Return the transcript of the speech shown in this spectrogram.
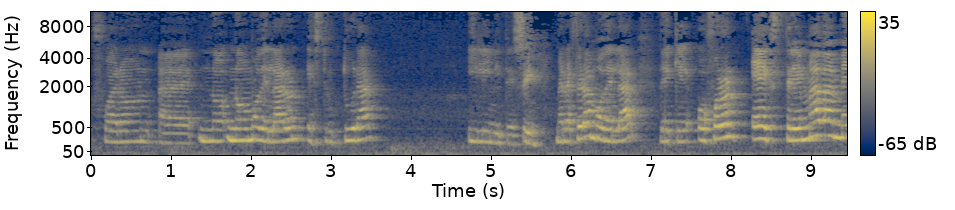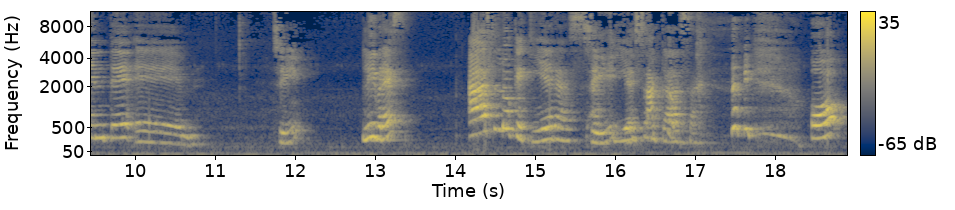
fueron, eh, no, no modelaron estructura y límites. Sí. Me refiero a modelar de que o fueron extremadamente eh, sí. libres, haz lo que quieras sí, aquí en casa. o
